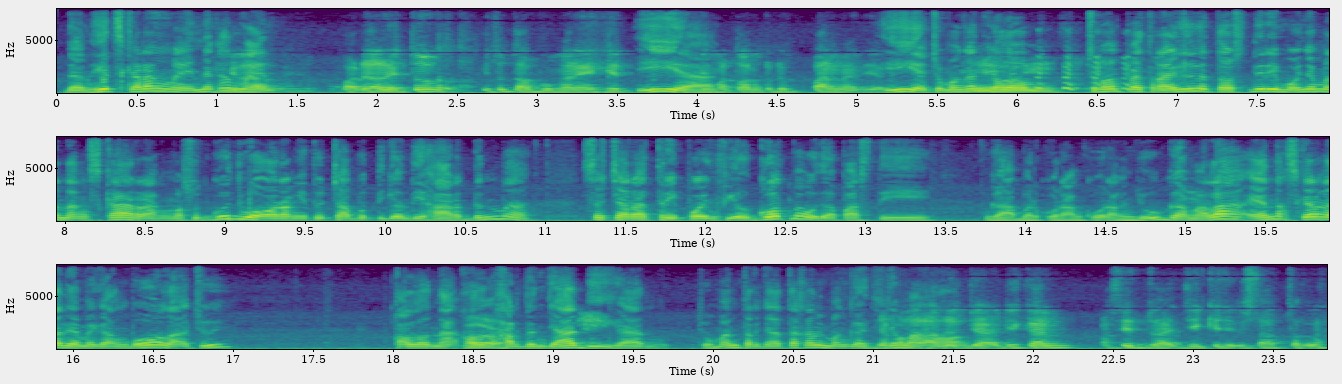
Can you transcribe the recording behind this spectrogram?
Dan Heat sekarang mainnya kan Gila. main padahal itu itu tabungannya hit Iya. lima tahun ke depan aja Iya, cuman kan Iya, kalau iya. cuman Pat Riley lo tahu sendiri maunya menang sekarang. Maksud gue dua orang itu cabut diganti Harden mah secara three point field goal mah udah pasti nggak berkurang-kurang juga. Iya. Malah enak sekarang ada yang megang bola, cuy. Kalau nak kalau Iya. Harden jadi kan, cuman ternyata kan memang Ya, gajinya kalau mahal. Harden jadi kan pasti Dragic jadi starter lah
